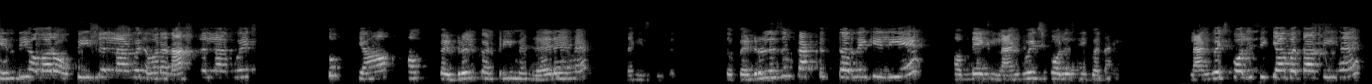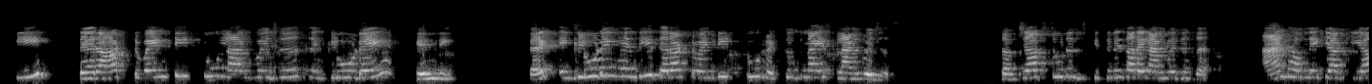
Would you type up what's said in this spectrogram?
हिंदी हमारा ऑफिशियल लैंग्वेज हमारा नेशनल लैंग्वेज तो क्या हम फेडरल कंट्री में रह रहे हैं? नहीं स्टूडेंट तो फेडरलिज्म प्रैक्टिस करने के लिए हमने एक लैंग्वेज पॉलिसी बनाई। लैंग्वेज पॉलिसी क्या बताती है कि there are 22 languages, including Hindi. Correct? Including Hindi, there are 22 recognized languages. समझे आप स्टूडेंट्स कितने सारे लैंग्वेजेस हैं? एंड हमने क्या किया?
